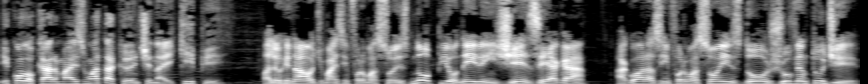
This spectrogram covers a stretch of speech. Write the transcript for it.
e colocar mais um atacante na equipe. Valeu, Rinaldi. Mais informações no Pioneiro em GZH. Agora as informações do Juventude.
